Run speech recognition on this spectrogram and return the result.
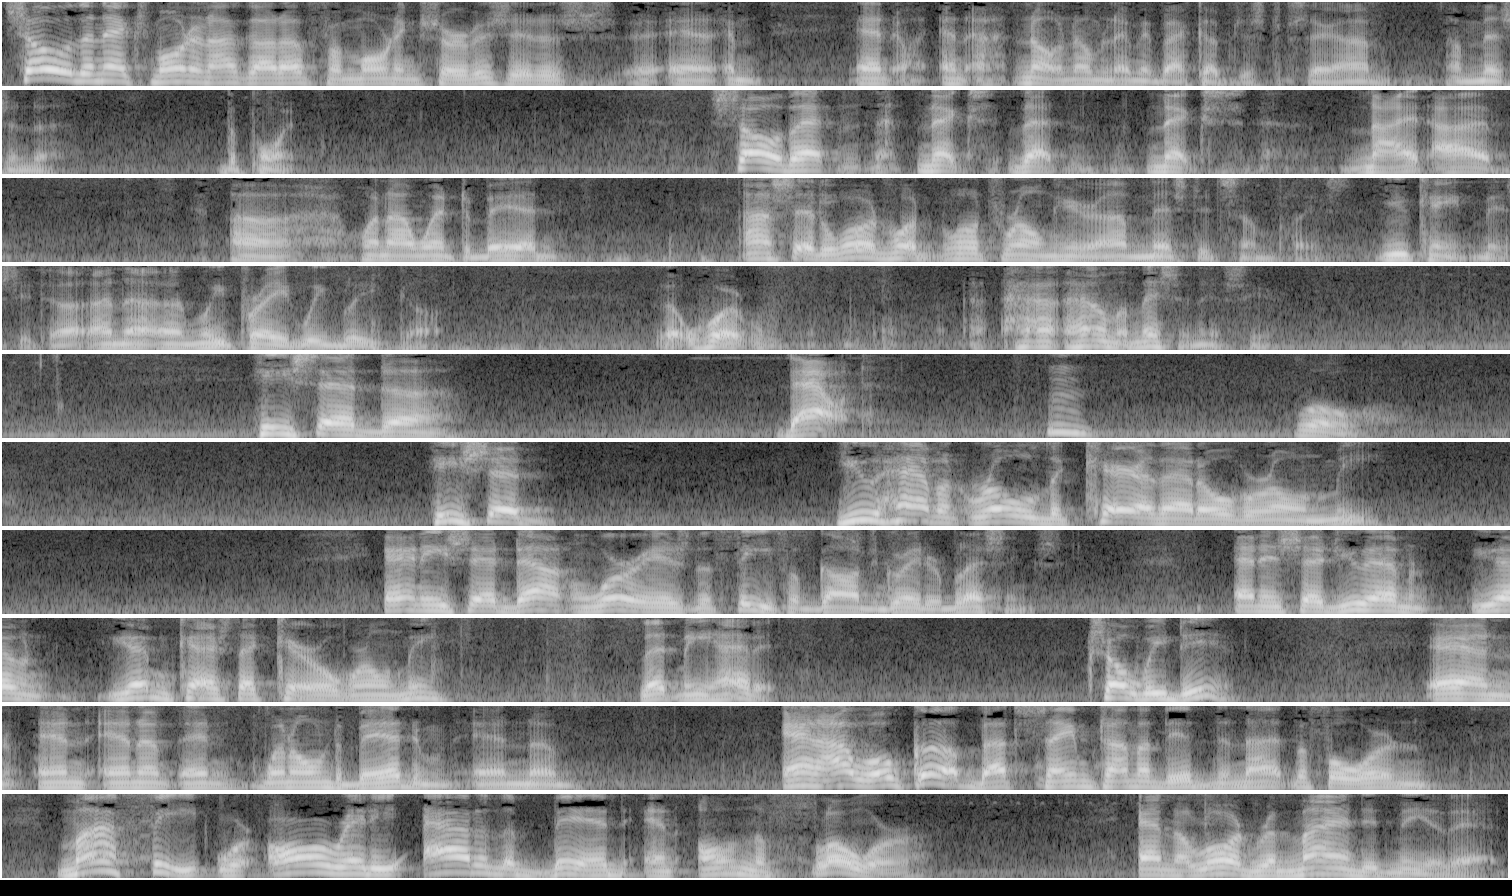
So the next morning, I got up from morning service. It is, and and and, and uh, no, no. Let me back up just to say I'm I'm missing the the point. So that next that next night, I uh, when I went to bed, I said, Lord, what what's wrong here? I missed it someplace. You can't miss it. And, I, and we prayed. We believed God. What how, how, am I missing this here? He said, uh, doubt. Hmm. Whoa. He said, You haven't rolled the care of that over on me. And he said, Doubt and worry is the thief of God's greater blessings. And he said, You haven't, you haven't, you haven't cast that care over on me. Let me have it. So we did, and and and um, and went on to bed, and and, um, and I woke up about the same time I did the night before, and my feet were already out of the bed and on the floor, and the Lord reminded me of that.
